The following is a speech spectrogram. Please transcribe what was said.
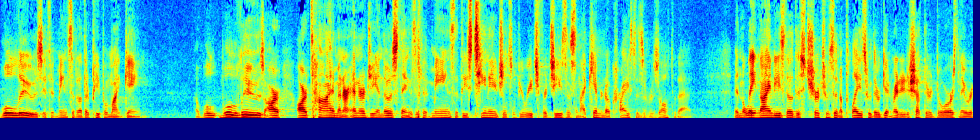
We'll lose if it means that other people might gain. We'll, we'll lose our, our time and our energy and those things if it means that these teenagers will be reached for Jesus. And I came to know Christ as a result of that. In the late 90s, though, this church was in a place where they were getting ready to shut their doors and they were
